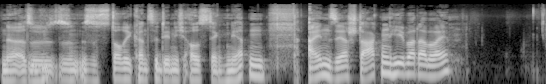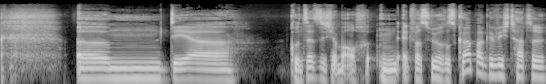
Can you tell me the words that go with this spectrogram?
Ne, also mhm. so eine Story kannst du dir nicht ausdenken. Die hatten einen sehr starken Heber dabei, ähm, der grundsätzlich aber auch ein etwas höheres Körpergewicht hatte,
